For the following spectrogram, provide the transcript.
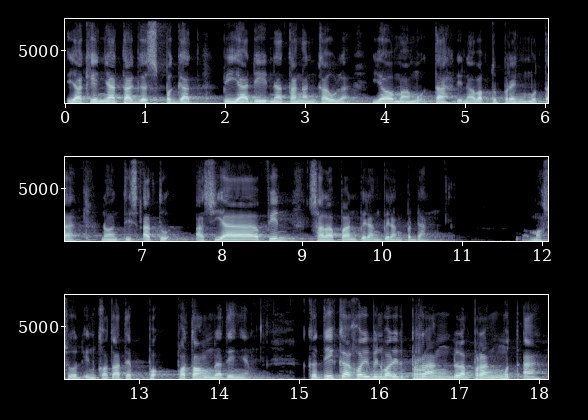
Yakinnya tages pegat piadi na tangan kaula ya mutah dina waktu pereng mutah atu asyafin salapan pirang-pirang pedang. Maksud in teh potong berartinya ketika Khalid bin Walid perang dalam perang Mut'ah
